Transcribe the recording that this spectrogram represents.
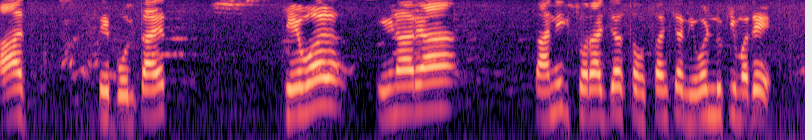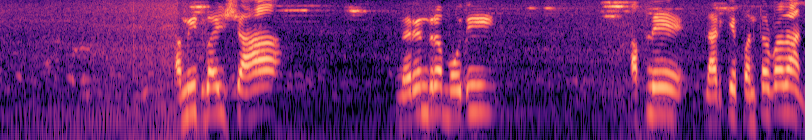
आज ते बोलतायत. केवळ येणाऱ्या स्थानिक स्वराज्य संस्थांच्या निवडणुकीमध्ये अमितभाई शहा नरेंद्र मोदी आपले लाडके पंतप्रधान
